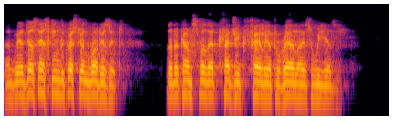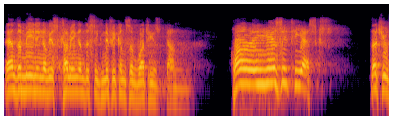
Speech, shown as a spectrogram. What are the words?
And we are just asking the question, what is it that accounts for that tragic failure to realize who he is? And the meaning of his coming and the significance of what he's done. Why is it, he asks, that you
